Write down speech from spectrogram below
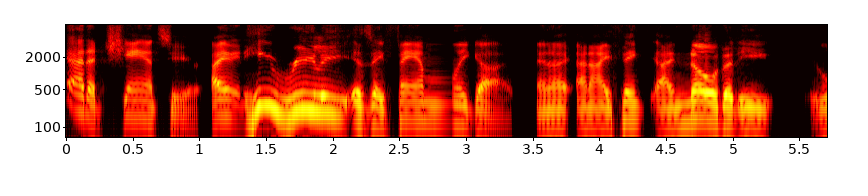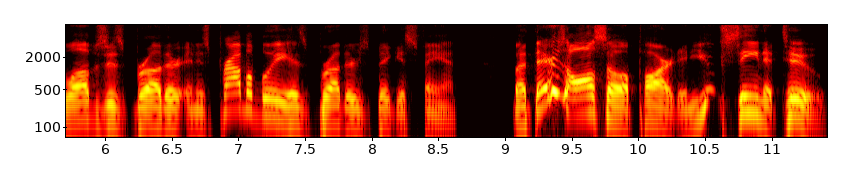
had a chance here. I mean, he really is a family guy, and I and I think I know that he loves his brother and is probably his brother's biggest fan. But there's also a part, and you've seen it too,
